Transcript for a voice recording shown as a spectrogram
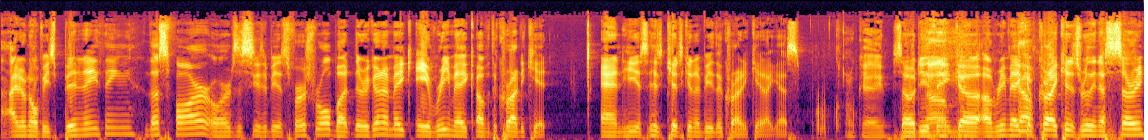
I don't know if he's been in anything thus far, or is this going to be his first role? But they're going to make a remake of the Karate Kid, and he is, his kid's going to be the Karate Kid, I guess. Okay. So, do you Um, think uh, a remake yeah. of Karate Kid is really necessary?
